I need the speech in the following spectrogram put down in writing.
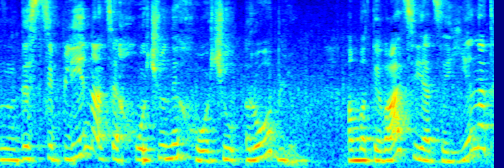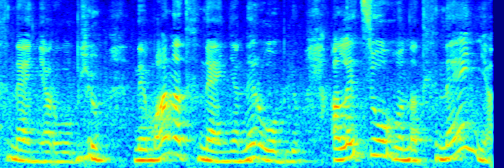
дисципліна це хочу, не хочу, роблю. А мотивація це є натхнення, роблю. Нема натхнення, не роблю. Але цього натхнення,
